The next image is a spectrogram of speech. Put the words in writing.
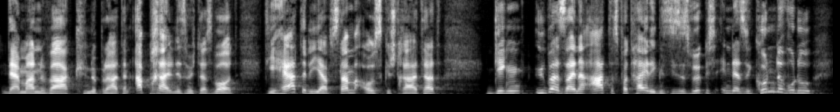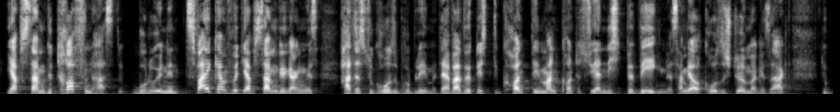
der Mann war knüppelhart. Denn abprallen ist nämlich das Wort. Die Härte, die Jabstam ausgestrahlt hat, gegenüber seiner Art des Verteidigens, dieses wirklich in der Sekunde, wo du Jabstam getroffen hast, wo du in den Zweikampf mit Jabstam gegangen bist, hattest du große Probleme. Der war wirklich, den Mann konntest du ja nicht bewegen. Das haben ja auch große Stürmer gesagt. Du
